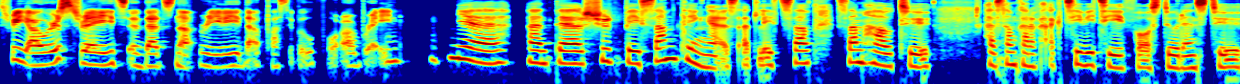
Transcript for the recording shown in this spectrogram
three hours straight, and that's not really that possible for our brain. Yeah, and there should be something else, at least some somehow to have some kind of activity for students to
